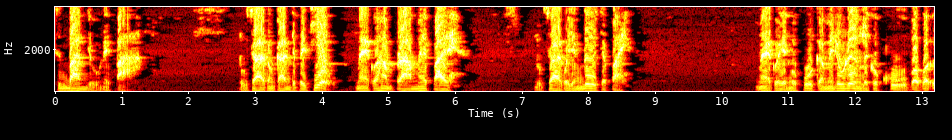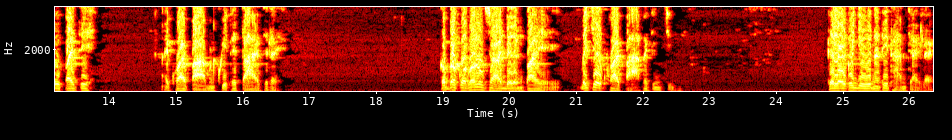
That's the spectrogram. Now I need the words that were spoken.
ซึ่งบ้านอยู่ในป่า ลูกชายต้องการจะไปเที่ยว แม่ก็ห้ามปรามไม่ให้ไป ลูกชายก็ยังดื้อจะไป แม่ก็เห็นว่าพูดกันไม่รู้เรื่องเลยก็ขู่บอกว่าเออไปสิไอ้ควายป่ามันขิดให้ตายซะเลยก็ปรากฏว่าลูกชายเดินไปไปเจอควายป่าก็จริงๆก็เลยก็ยืนอธิษฐานใจเลย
